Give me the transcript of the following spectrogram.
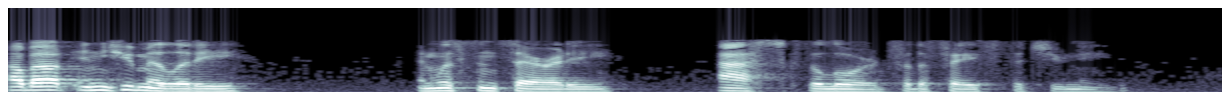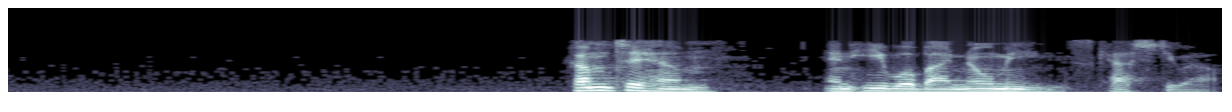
How about in humility and with sincerity, ask the Lord for the faith that you need? Come to Him, and He will by no means cast you out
